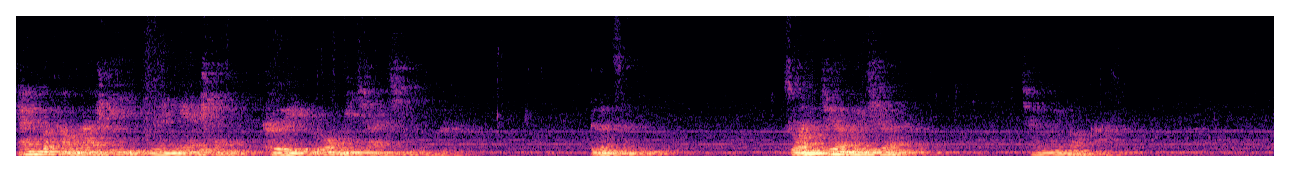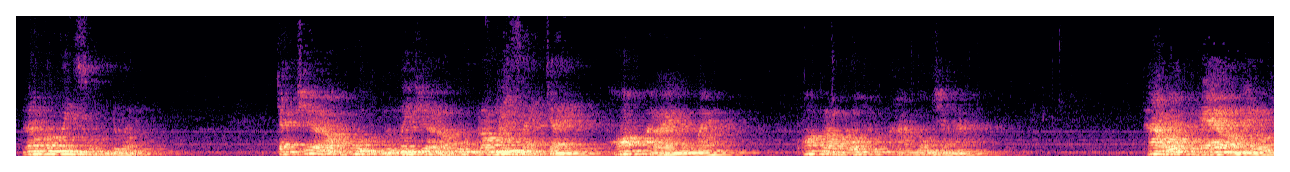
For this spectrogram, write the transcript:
ฉันก็ทำหน้าที่ในแง่ของเคยร่วมวิชาชีพมาเตือนสติส่วนเชื่อไม่เชื่อ ไม่บังคับแล้วก็ไม่สนด้วย จะเชื่อเราพูดหรือไม่เชื่อเราพูดเราไม่ใส่ใจ เพราะอะไรรู้ไหมเพราะเราลบทุกครั้งต้องชนะ ถ้าลบแพ้เราไม่ลบ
